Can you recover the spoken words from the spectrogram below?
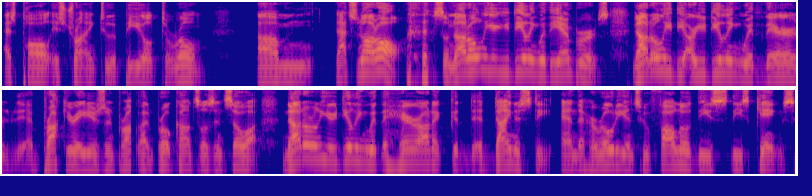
as Paul is trying to appeal to Rome. Um, that's not all. so, not only are you dealing with the emperors, not only are you dealing with their uh, procurators and, pro- and proconsuls and so on, not only are you dealing with the Herodic uh, dynasty and the Herodians who followed these, these kings,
